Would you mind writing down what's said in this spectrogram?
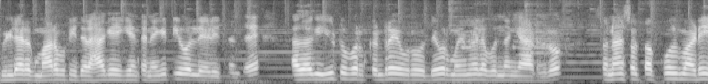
ಬಿಲ್ಡರ್ಗೆ ಮಾರ್ಬಿಟ್ಟಿದ್ದಾರೆ. ಹಾಗೆ ಹೀಗೆ ಅಂತ ನೆಗೆಟಿವ್ ಅಲ್ಲಿ ಹೇಳಿದ್ದಂತೆ. ಹಾಗಾಗಿ ಯೂಟ್ಯೂಬರ್ ಕಂಡ್ರೆ ಇವರು ದೇವ್ರ ಮೈ ಮೇಲೆ ಬಂದಂಗೆ ಆಡಿದ್ರು. ಸೊ ನಾನು ಸ್ವಲ್ಪ ಕೂಲ್ ಮಾಡಿ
